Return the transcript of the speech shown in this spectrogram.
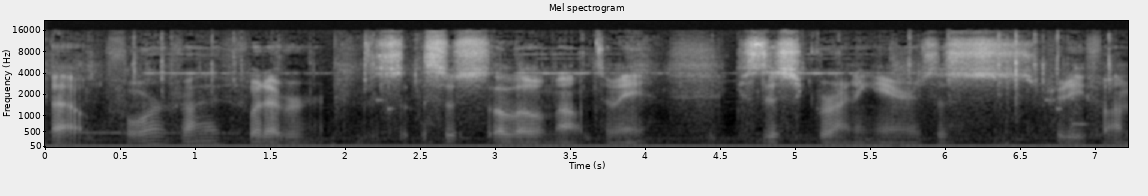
about four or five, whatever. It's, it's just a low amount to me, because this grinding here is just pretty fun.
